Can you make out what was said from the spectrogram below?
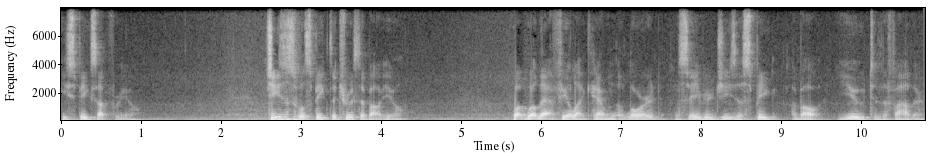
he speaks up for you. Jesus will speak the truth about you. What will that feel like, having the Lord and Savior Jesus speak about you to the Father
